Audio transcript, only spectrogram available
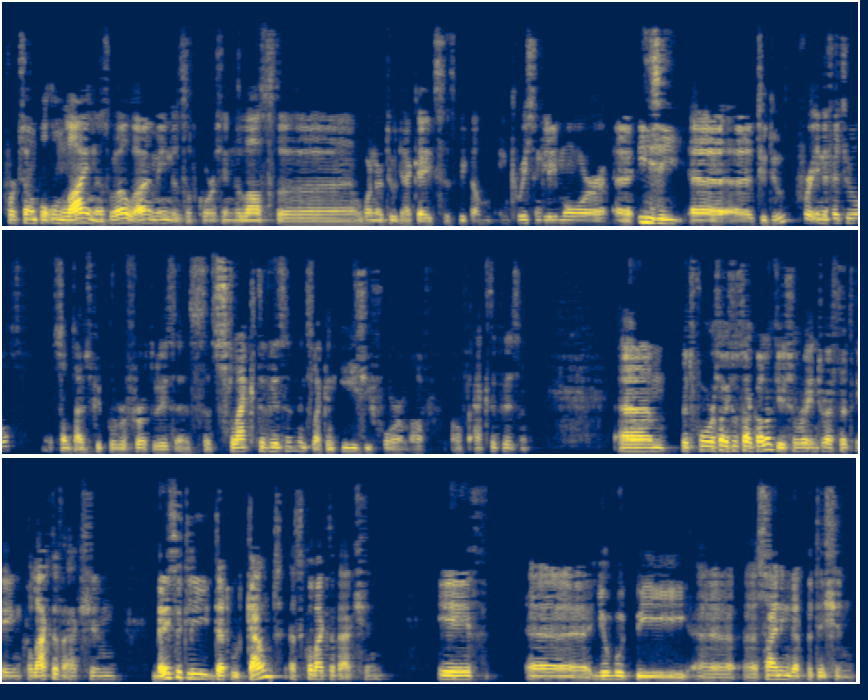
for example, online as well. I mean, that's of course in the last uh, one or two decades, it's become increasingly more uh, easy uh, uh to do for individuals. Sometimes people refer to this as slacktivism. It's like an easy form of, of activism. Um, but for social psychologists who are interested in collective action, basically that would count as collective action if uh, you would be uh, signing that petition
